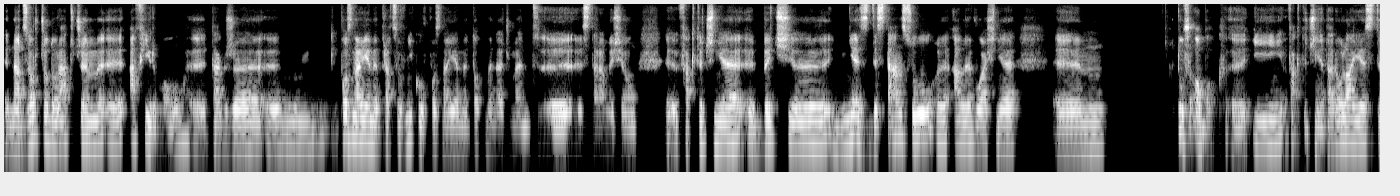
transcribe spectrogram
nadzorczo-doradczym, a firmą. Także poznajemy pracowników, poznajemy top management, staramy się faktycznie być nie z dystansu, ale właśnie tuż obok. I faktycznie ta rola jest,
